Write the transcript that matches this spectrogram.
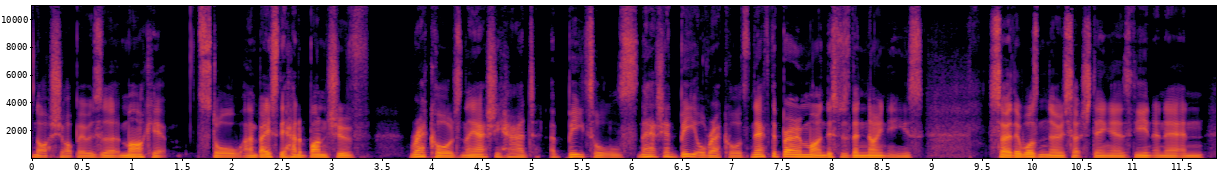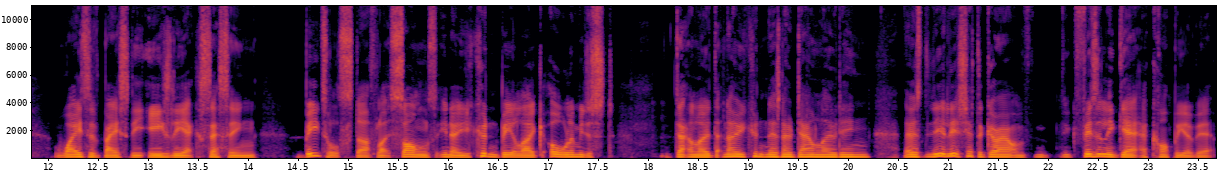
not a shop, it was a market stall, and basically had a bunch of records. And they actually had a Beatles, they actually had Beatle records. Now, you have to bear in mind, this was the 90s. So there wasn't no such thing as the internet and ways of basically easily accessing Beatles stuff, like songs. You know, you couldn't be like, oh, let me just download that. No, you couldn't. There's no downloading. There's you literally have to go out and physically get a copy of it,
